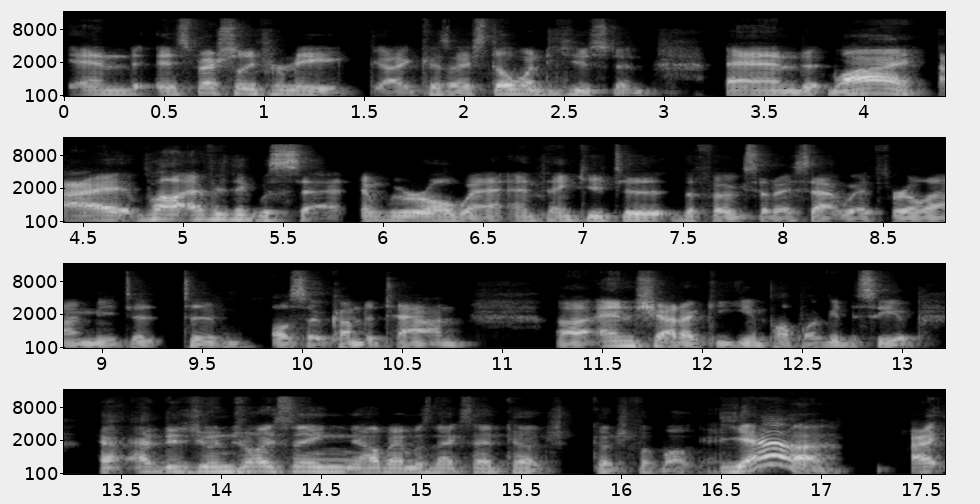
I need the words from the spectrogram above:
And especially for me, because I still went to Houston, and why? I well, everything was set, and we were all went. And thank you to the folks that I sat with for allowing me to to also come to town. Uh, and shout out Kiki and Papa. Good to see you. Did you enjoy seeing Alabama's next head coach coach football game? Yeah, I,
